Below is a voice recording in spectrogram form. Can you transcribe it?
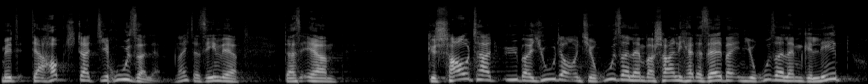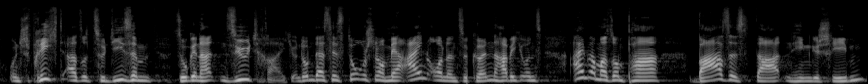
mit der Hauptstadt Jerusalem. Da sehen wir, dass er geschaut hat über Juda und Jerusalem. Wahrscheinlich hat er selber in Jerusalem gelebt und spricht also zu diesem sogenannten Südreich. Und um das historisch noch mehr einordnen zu können, habe ich uns einfach mal so ein paar Basisdaten hingeschrieben.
